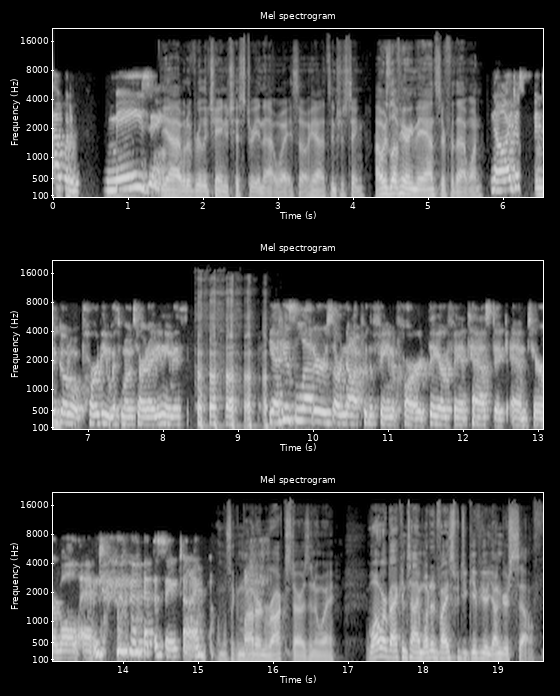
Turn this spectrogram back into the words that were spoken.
that would have been amazing. Yeah, it would have really changed history in that way. So yeah, it's interesting. I always love hearing the answer for that one. No, I just wanted to go to a party with Mozart. I didn't even. yeah, his letters are not for the faint of heart. They are fantastic and terrible, and at the same time, almost like modern rock stars in a way. While we're back in time, what advice would you give your younger self?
